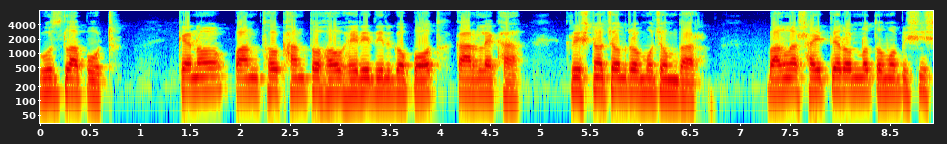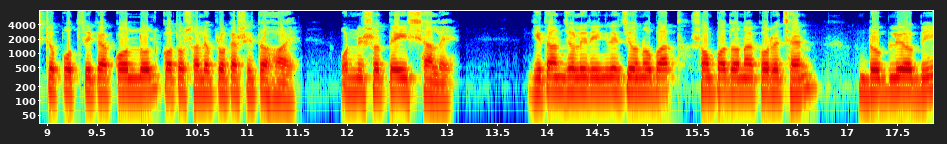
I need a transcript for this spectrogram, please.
গুজলাপুট কেন পান্থ ক্ষান্ত হও হেরি দীর্ঘ পথ, কার লেখা? কৃষ্ণচন্দ্র মজুমদার। বাংলা সাহিত্যের অন্যতম বিশিষ্ট পত্রিকা কল্লোল কত সালে প্রকাশিত হয়? উনিশশো তেইশ সালে। গীতাঞ্জলির ইংরেজি অনুবাদ সম্পাদনা করেছেন ডব্লিউ বি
